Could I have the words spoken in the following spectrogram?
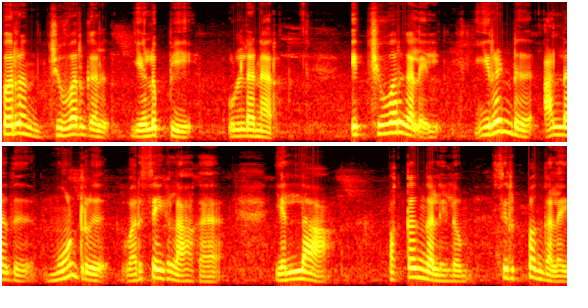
பெருஞ்சுவர்கள் எழுப்பி உள்ளனர். இச்சுவர்களில் இரண்டு அல்லது மூன்று வரிசைகளாக எல்லா பக்கங்களிலும் சிற்பங்களை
